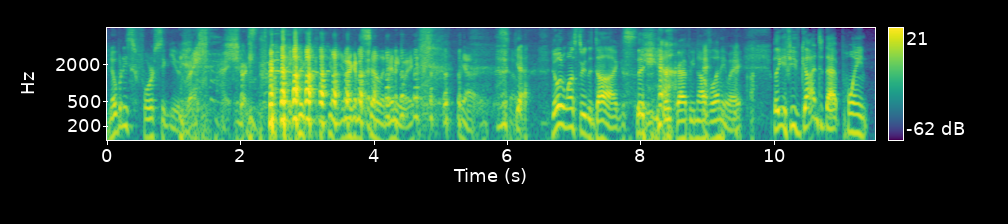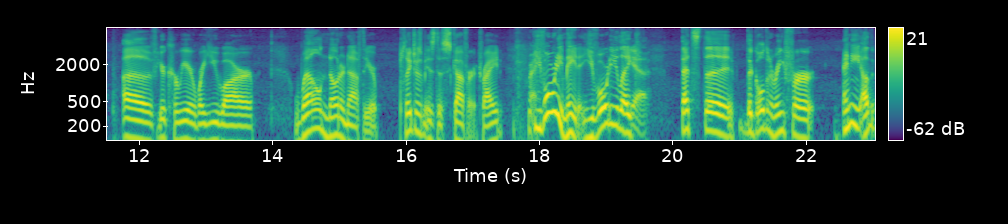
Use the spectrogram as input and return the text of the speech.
Nobody's forcing you to write Right. short story. you know, you're not gonna sell it anyway. Yeah. So. Yeah. No one wants through the dogs. It's a Yeah. crappy novel anyway. but if you've gotten to that point of your career where you are well known enough that your plagiarism is discovered, right? Right. You've already made it. You've already like Yeah. that's the the golden ring for any other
